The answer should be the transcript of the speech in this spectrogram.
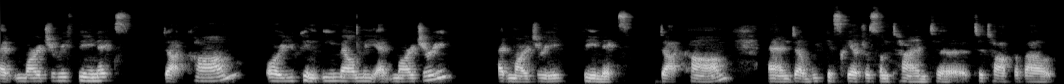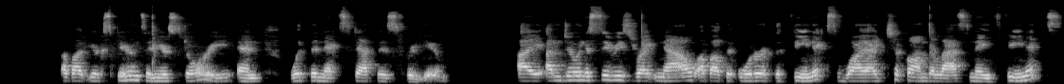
at marjoriephoenix.com or you can email me at marjorie at marjoriephoenix.com com, and uh, we could schedule some time to to talk about about your experience and your story and what the next step is for you. I, I'm doing a series right now about the Order of the Phoenix, why I took on the last name Phoenix.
